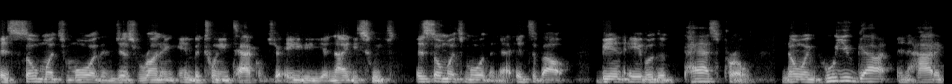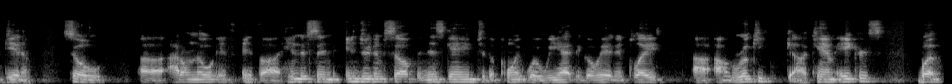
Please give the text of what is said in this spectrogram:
is so much more than just running in between tackles, your 80, your 90 sweeps. It's so much more than that. It's about being able to pass pro, knowing who you got and how to get them. So uh, I don't know if, if uh, Henderson injured himself in this game to the point where we had to go ahead and play uh, our rookie, uh, Cam Akers. But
